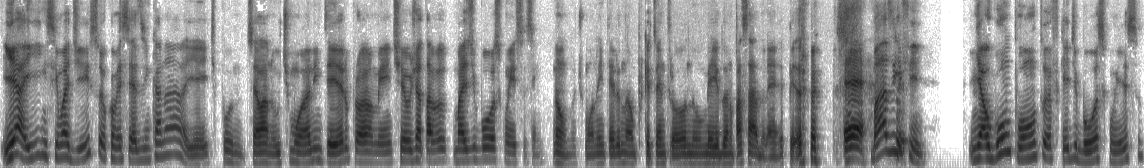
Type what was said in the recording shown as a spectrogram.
E aí, em cima disso, eu comecei a desencanar. E aí, tipo, sei lá, no último ano inteiro, provavelmente eu já tava mais de boas com isso, assim. Não, no último ano inteiro não, porque tu entrou no meio do ano passado, né, Pedro? É, Mas enfim, em algum ponto eu fiquei de boas com isso.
